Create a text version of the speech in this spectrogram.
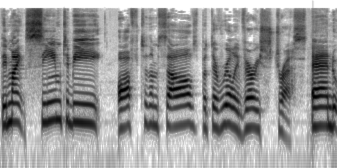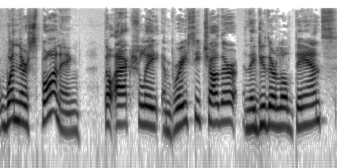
They might seem to be off to themselves, but they're really very stressed. And when they're spawning, they'll actually embrace each other and they do their little dance.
